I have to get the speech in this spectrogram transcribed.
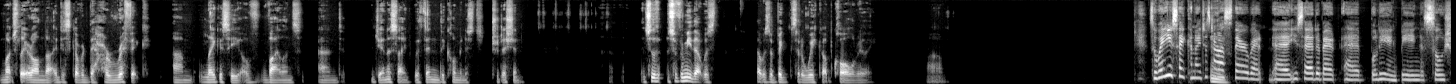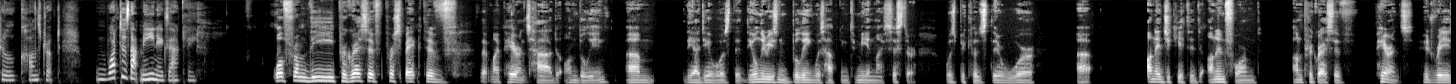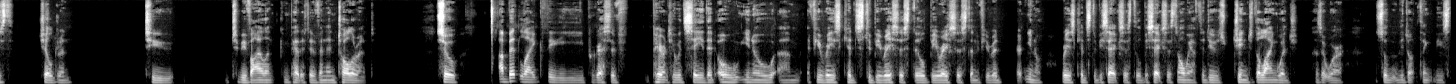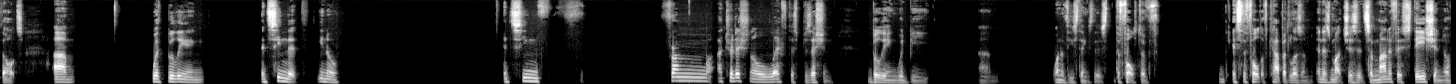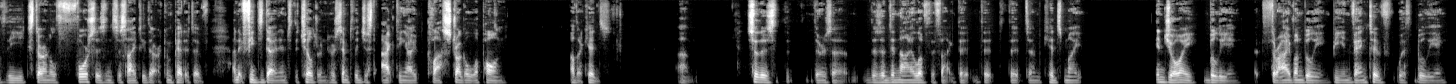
much later on, that I discovered the horrific um, legacy of violence and genocide within the communist tradition. And so, so for me, that was that was a big sort of wake up call, really. Um, so when you say, can I just mm. ask there about, uh, you said about uh, bullying being a social construct. What does that mean exactly? Well, from the progressive perspective that my parents had on bullying, um, the idea was that the only reason bullying was happening to me and my sister was because there were uh, uneducated, uninformed, unprogressive parents who'd raised children to to be violent, competitive, and intolerant. So, a bit like the progressive parent who would say that, oh, you know, um, if you raise kids to be racist, they'll be racist, and if you, you know, raise kids to be sexist, they'll be sexist, and all we have to do is change the language, as it were, so that they don't think these thoughts. Um, with bullying, it's seen that you know, it's seen from a traditional leftist position, bullying would be um, one of these things that's the fault of it's the fault of capitalism in as much as it's a manifestation of the external forces in society that are competitive and it feeds down into the children who are simply just acting out class struggle upon other kids. Um, so there's there's a there's a denial of the fact that that that um, kids might enjoy bullying, thrive on bullying, be inventive with bullying,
